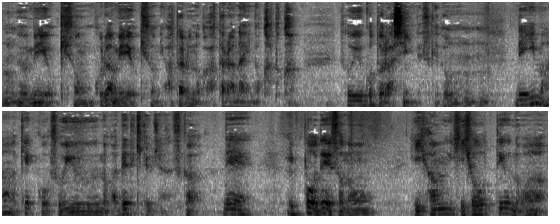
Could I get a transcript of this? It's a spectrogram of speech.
うん。名誉毀損これは名誉毀損に当たるのか当たらないのかとかそういうことらしいんですけど、うんうんで今結構そういうのが出てきてるじゃないですか。で一方でその批判批評っていうのは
